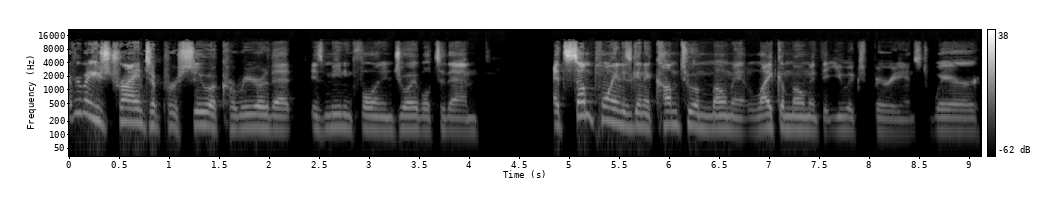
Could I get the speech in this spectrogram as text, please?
everybody who's trying to pursue a career that is meaningful and enjoyable to them at some point is going to come to a moment like a moment that you experienced where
